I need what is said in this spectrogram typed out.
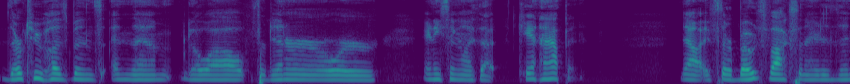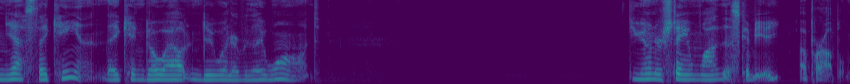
their two husbands and them go out for dinner or anything like that. Can't happen. Now, if they're both vaccinated, then yes, they can. They can go out and do whatever they want. Do you understand why this could be a problem?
